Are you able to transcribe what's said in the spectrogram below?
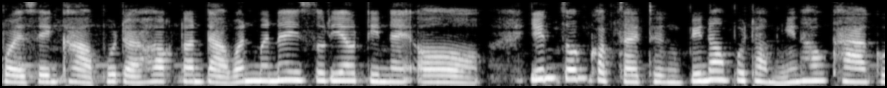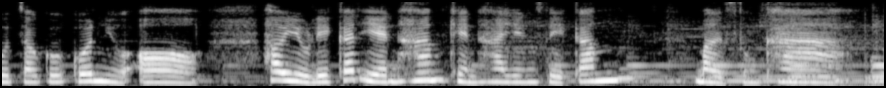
ปล่อยเสียงข่าวผู้ดอยฮอกตอนดาวันเมื่อในสุเรียวตินในออยินจมขอบใจถึงพี่น้องผู้ถ่อมยินเฮาคากูเจ้ากูก้นอยู่ออเฮาอยู่ลิกัดเย็นห้ามเข็นหายังสีกัมเหมือสุงค่า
